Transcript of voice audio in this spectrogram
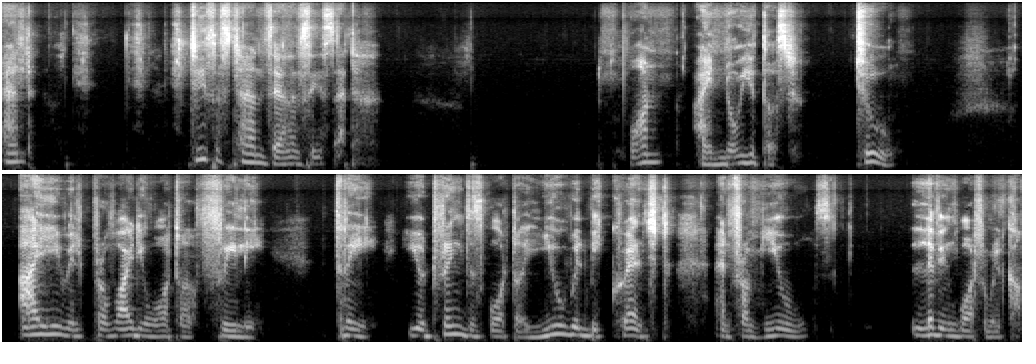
And Jesus stands there and says that one, I know you thirst. Two, I will provide you water freely. Three, you drink this water, you will be quenched, and from you living water will come.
